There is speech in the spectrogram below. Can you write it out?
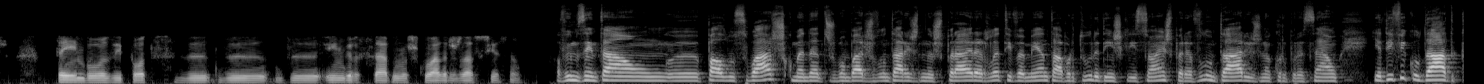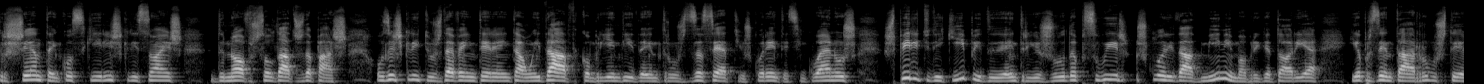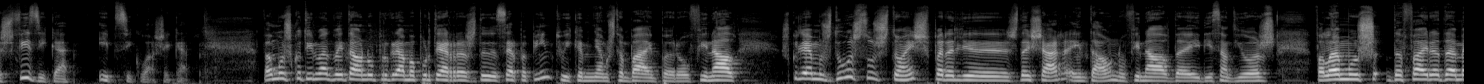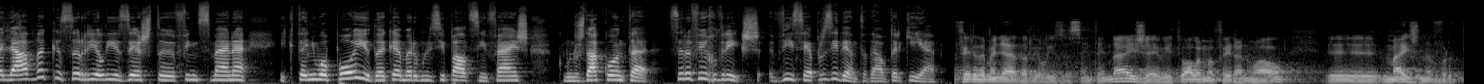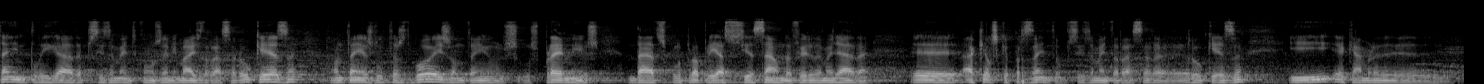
têm boas hipóteses de, de- de ingressar nos quadros da associação. Ouvimos então eh, Paulo Soares, comandante dos Bombeiros Voluntários de Nas Pereira, relativamente à abertura de inscrições para voluntários na corporação e a dificuldade crescente em conseguir inscrições de novos soldados da paz. Os inscritos devem ter então idade compreendida entre os 17 e os 45 anos, espírito de equipe e de entreajuda, possuir escolaridade mínima obrigatória e apresentar robustez física e psicológica. Vamos continuando então no programa Por Terras de Serpa Pinto e caminhamos também para o final. Escolhemos duas sugestões para lhes deixar, então, no final da edição de hoje. Falamos da Feira da Malhada, que se realiza este fim de semana e que tem o apoio da Câmara Municipal de Sinfãs, como nos dá conta Serafim Rodrigues, vice-presidente da autarquia. A Feira da Malhada realiza-se em Tendais, é habitual, é uma feira anual, mais na vertente ligada precisamente com os animais da raça arauquesa, onde tem as lutas de bois, onde tem os, os prémios dados pela própria Associação da Feira da Malhada eh, àqueles que apresentam precisamente a raça ara- arauquesa e a Câmara eh,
